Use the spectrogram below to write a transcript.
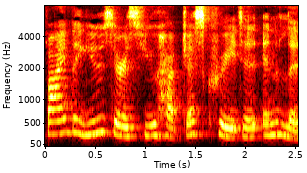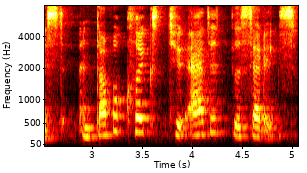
Find the users you have just created in the list and double-click to edit the settings.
